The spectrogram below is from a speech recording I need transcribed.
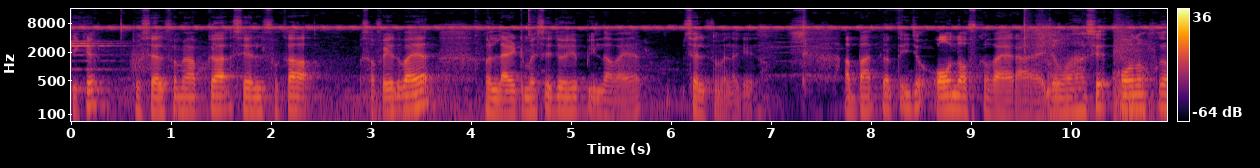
ठीक है? तो सेल्फ में आपका, सेल्फ का सफ़ेद वायर और लाइट में से जो ये पीला वायर सेल्फ में लगेगा। अब बात करते हैं जो ऑन ऑफ़ का वायर आया है, जो वहाँ से ऑन ऑफ़ का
